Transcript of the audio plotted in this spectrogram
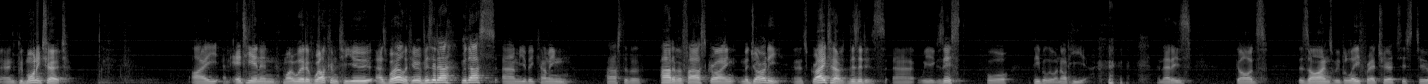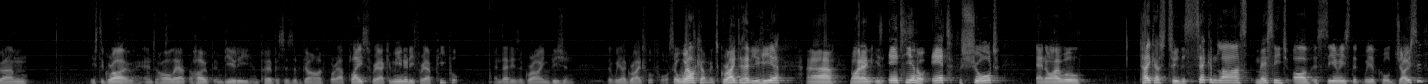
And good morning, church. I am Etienne, and my word of welcome to you as well. If you're a visitor with us, um, you're becoming part of a, part of a fast growing majority, and it's great to have visitors. Uh, we exist for people who are not here, and that is God's designs, we believe, for our church is to, um, is to grow and to hold out the hope and beauty and purposes of God for our place, for our community, for our people and that is a growing vision that we are grateful for. So, welcome. It's great to have you here. Uh, my name is Etienne, or Et for short, and I will take us to the second last message of a series that we have called Joseph,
